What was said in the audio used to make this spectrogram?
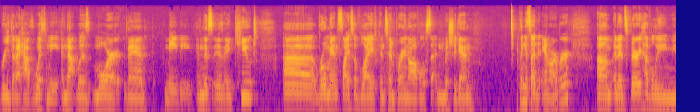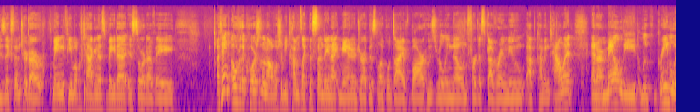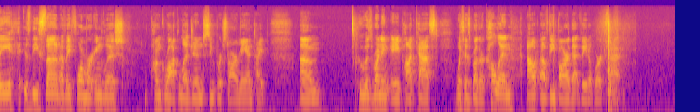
read that I have with me, and that was More Than Maybe. And this is a cute uh, romance slice of life contemporary novel set in Michigan. I think it's set in Ann Arbor. Um, and it's very heavily music centered. Our main female protagonist, Vada, is sort of a I think over the course of the novel, she becomes like the Sunday night manager at this local dive bar who's really known for discovering new upcoming talent. And our male lead, Luke Greenlee, is the son of a former English punk rock legend, superstar man type, um, who is running a podcast with his brother Cullen out of the bar that Vada works at.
